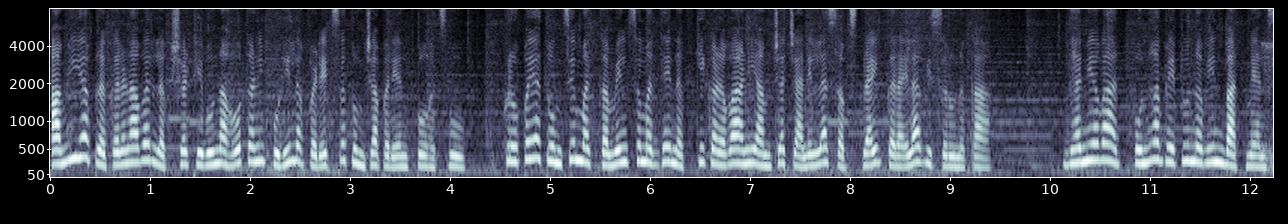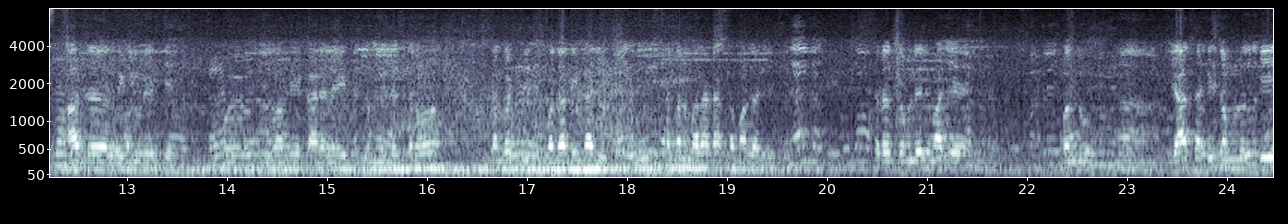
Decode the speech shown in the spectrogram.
आम्ही या प्रकरणावर लक्ष ठेवून आहोत आणि पुढील अपडेट्स तुमच्यापर्यंत पोहोचवू. कृपया तुमचे मत कमेंट्समध्ये नक्की कळवा आणि आमच्या चॅनेलला सबस्क्राईब करायला विसरू नका. धन्यवाद. पुन्हा भेटू नवीन बातम्यांसह. आज देगलूर येथे विभागीय कार्यालय येथे जमलेले सर्व संघटनेचे पदाधिकारी आणि सकल मराठा समाजाचे सर्व जमलेले माझे बंधू यासाठी जमलो की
